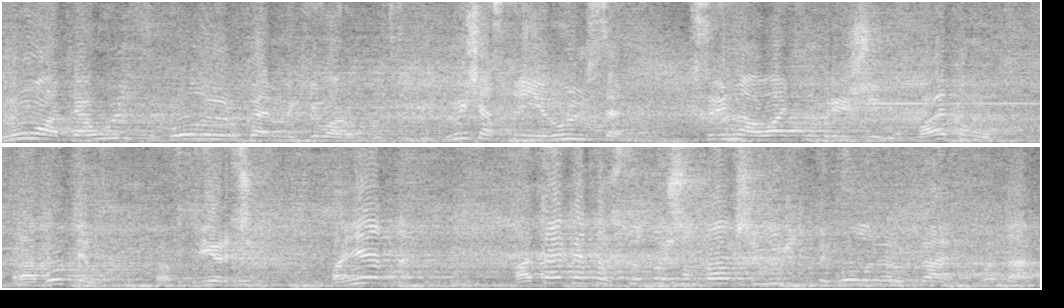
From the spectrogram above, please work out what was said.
Ну, а для улицы голыми руками макевару будете бить. Мы сейчас тренируемся в соревновательном режиме, поэтому работаем в перчик. Понятно? А так это все точно так же выглядит и голыми руками. Вот так.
